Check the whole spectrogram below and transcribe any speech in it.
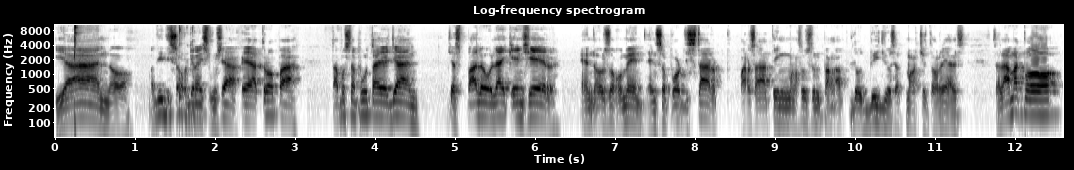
yan, oh. Madidisorganize mo siya. Kaya tropa, tapos na po tayo dyan. Just follow, like, and share. And also comment and support the star para sa ating mga susunod pang upload videos at mga tutorials. Salamat po!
